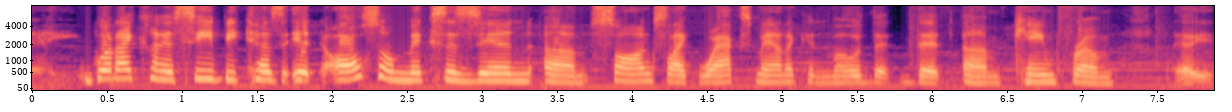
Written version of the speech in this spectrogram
eh, what I kind of see because it also mixes in um, songs like "Wax Mannequin Mode" that that um, came from uh,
